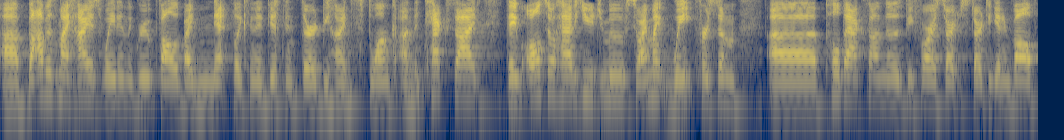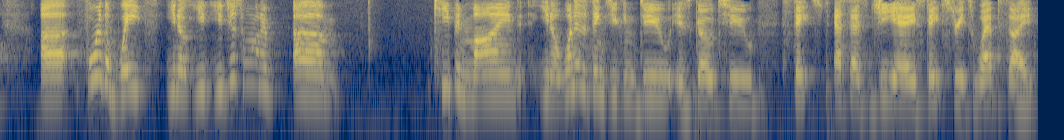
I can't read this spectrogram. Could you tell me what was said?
Uh, Baba is my highest weight in the group, followed by Netflix in a distant third behind Splunk on the tech side. They've also had huge moves, so I might wait for some uh, pullbacks on those before I start start to get involved. Uh, for the weights, you know, you you just want to um, keep in mind, you know, one of the things you can do is go to State SSGA State Street's website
